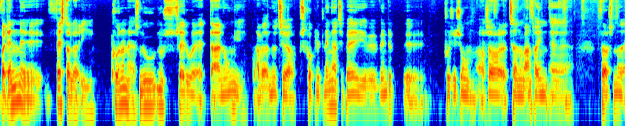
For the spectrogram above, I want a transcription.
Hvordan øh, fastholder I kunderne? Altså nu, nu sagde du, at der er nogen, I har været nødt til at skubbe lidt længere tilbage i øh, venteposition, og så taget nogle andre ind øh, før sådan noget.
